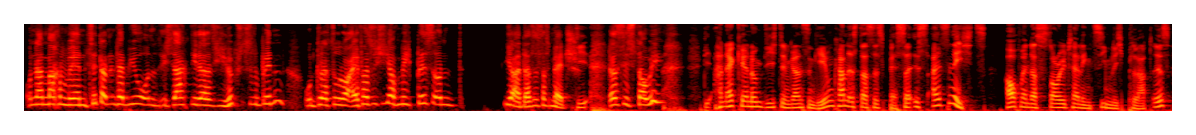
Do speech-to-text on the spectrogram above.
und dann machen wir ein Zittern-Interview und ich sag dir, dass ich die Hübscheste bin und dass du eifersüchtig auf mich bist und ja, das ist das Match. Die, das ist die Story. Die Anerkennung, die ich dem Ganzen geben kann, ist, dass es besser ist als nichts. Auch wenn das Storytelling ziemlich platt ist,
